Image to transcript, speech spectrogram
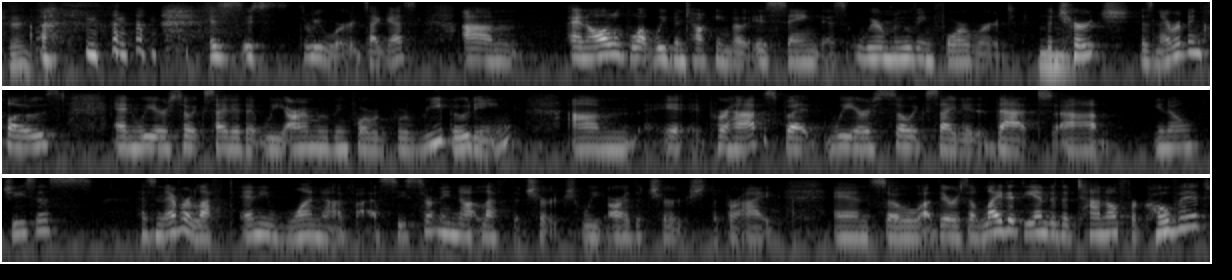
Okay. It's, it's three words, I guess. Um, and all of what we've been talking about is saying this. We're moving forward. The church has never been closed, and we are so excited that we are moving forward. We're rebooting, um, i perhaps, but we are so excited that, uh, you know, Jesus has never left any one of us. He's certainly not left the church. We are the church, the bride. And so uh, there is a light at the end of the tunnel for COVID,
